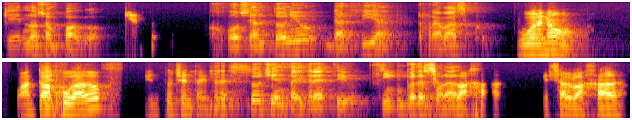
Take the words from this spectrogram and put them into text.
que no son pocos. José Antonio García Rabasco. Bueno, ¿Cuánto ha jugado? 183. 183, tío. Cinco temporadas. Salvajada. Qué salvajada.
